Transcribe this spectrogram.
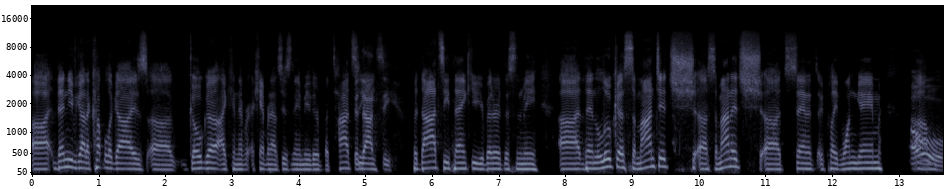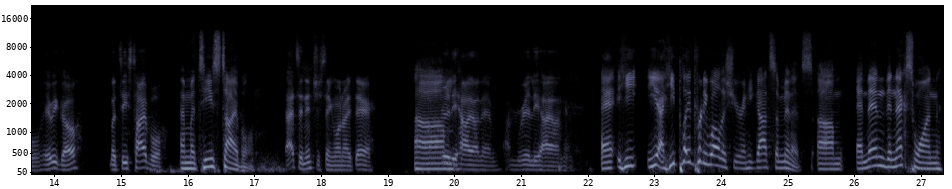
Uh, then you've got a couple of guys. Uh, Goga, I can never, I can't pronounce his name either. Batazzi, Gadazzi. Badazzi, thank you. You're better at this than me. Uh, then Luka Samantic, uh, Samantic, uh, San, played one game. Um, Oh, here we go. Matisse Thybulle. and Matisse Thybulle. That's an interesting one right there. Um, I'm really high on him. I'm really high on him. And he, yeah, he played pretty well this year, and he got some minutes. Um, and then the next one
